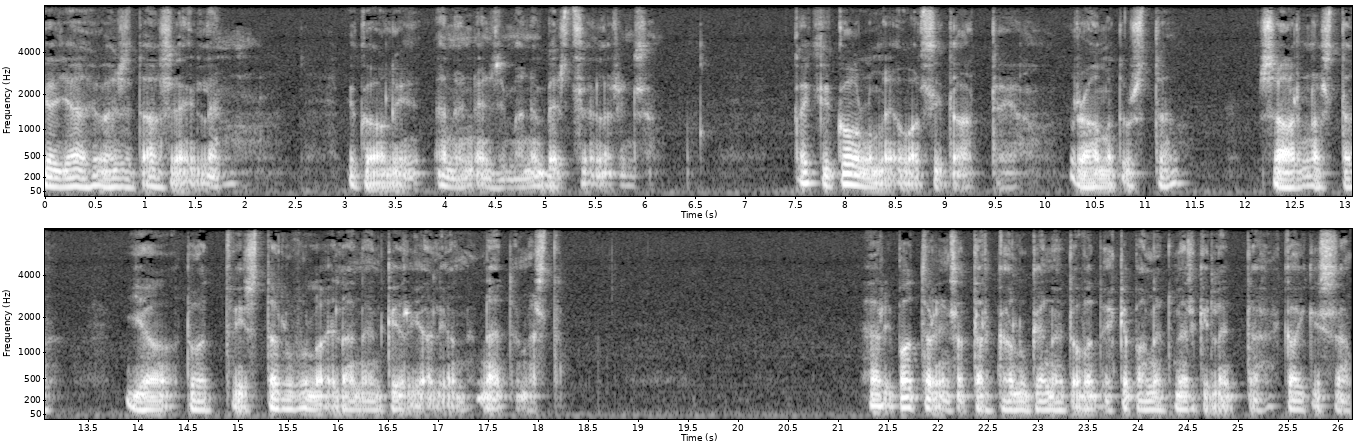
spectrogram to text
ja jäähyväiset aseille, joka oli hänen ensimmäinen bestsellerinsä. Kaikki kolme ovat sitaatteja raamatusta, saarnasta ja 1500-luvulla eläneen kirjailijan näytelmästä. Harry Potterinsa tarkkaan lukeneet ovat ehkä panneet merkille, että kaikissa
